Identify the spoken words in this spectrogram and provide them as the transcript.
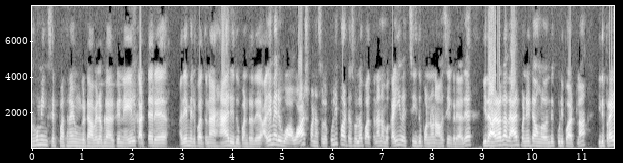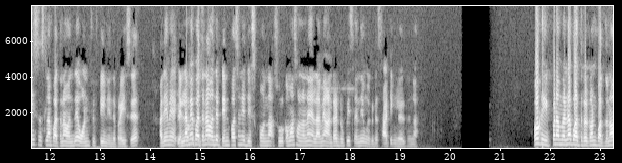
க்ரூமிங் செட் பார்த்தோன்னா உங்ககிட்ட அவைலபிளாக இருக்குது நெயில் கட்டரு அதே மாதிரி பார்த்தோன்னா ஹேர் இது பண்றது. அதே மாதிரி வாஷ் பண்ண சொல்ல குளிப்பாட்ட சொல்ல பார்த்தோன்னா நம்ம கை வச்சு இது பண்ணணும்னு அவசியம் கிடையாது. இது அழகா வேர் பண்ணிட்டு அவங்கள வந்து குளிப்பாட்டலாம். இது ப்ரைஸஸ்லாம் பார்த்தோன்னா வந்து ஒன் ஃபிஃப்டீன் இந்த ப்ரைஸ் அதே மாதிரி எல்லாமே பார்த்தோன்னா வந்து டென் பர்சன்டேஜ் டிஸ்கவுண்ட் தான். சுருக்கமா சொல்லணும்னா எல்லாமே ஹண்ட்ரட் ருபீஸ்ல இருந்து உங்ககிட்ட ஸ்டார்டிங்ல இருக்குங்க. ஓகே இப்போ நம்ம என்ன பார்த்துட்டு இருக்கோம்னு பார்த்தோம்னா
